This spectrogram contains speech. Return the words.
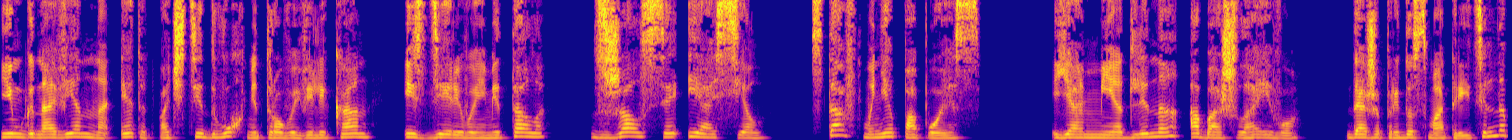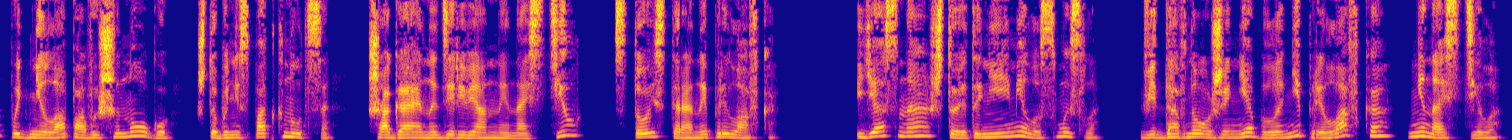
И мгновенно этот почти двухметровый великан из дерева и металла сжался и осел, став мне по пояс. Я медленно обошла его. Даже предусмотрительно подняла повыше ногу, чтобы не споткнуться, шагая на деревянный настил с той стороны прилавка. Ясно, что это не имело смысла, ведь давно уже не было ни прилавка, ни настила.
